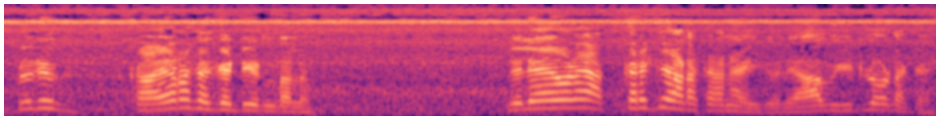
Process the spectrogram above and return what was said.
ഇവിടെ ഒരു കയറൊക്കെ കെട്ടിയിട്ടുണ്ടല്ലോ. ഇതിലേ ഇവിടെ അക്കരയ്ക്ക് കടക്കാനായിരിക്കുമല്ലേ? ആ വീട്ടിലോട്ടൊക്കെ.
